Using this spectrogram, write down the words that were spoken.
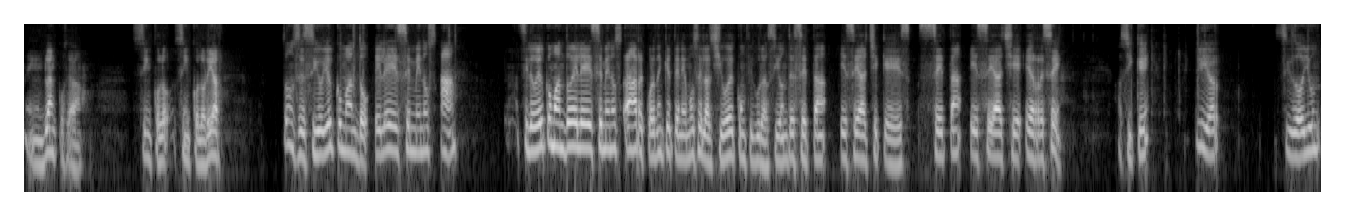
blanco, o sea, sin, sin colorear. Entonces, si doy el comando ls-a, si le doy el comando ls-a, recuerden que tenemos el archivo de configuración de ZSH que es zshrc. Así que clear, si doy un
